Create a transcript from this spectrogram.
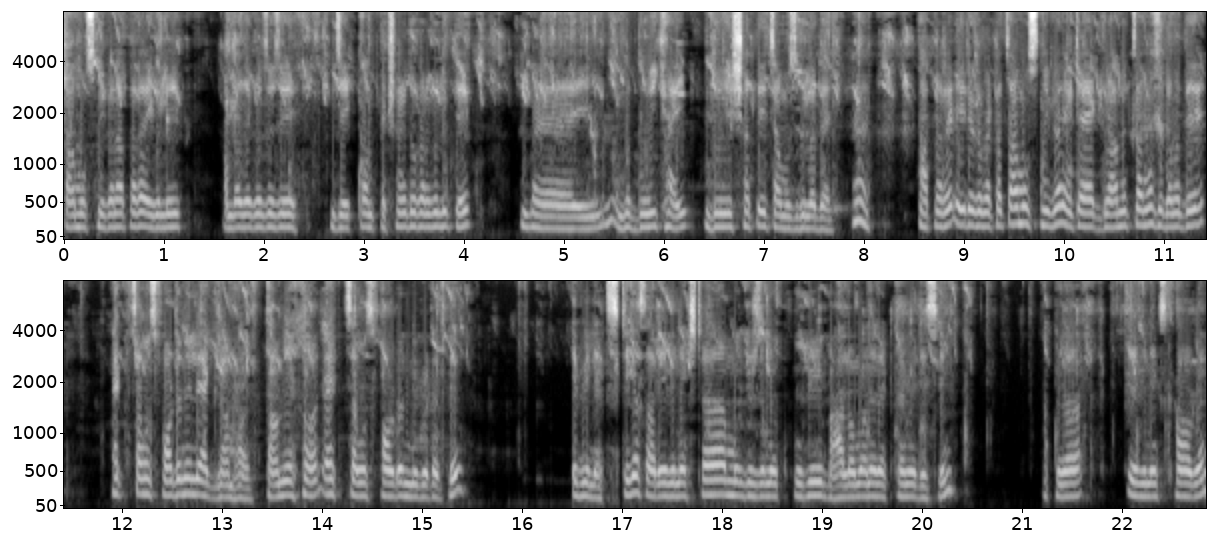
চামচ নেবেন আপনারা। এগুলি আমরা দেখব যে যে কনফেকশনের দোকানগুলিতে আমরা দই খাই, দইয়ের সাথে চামচগুলো দেয়। হ্যাঁ আপনারা এইরকম একটা চামচ নেবেন। এটা এক গ্রামের চামচ, এটার মধ্যে এক চামচ পাউডার নিলে এক গ্রাম হয়। তো আমি এখন এক চামচ পাউডার নেব এটাতে। এভিনেক্স ঠিক আছে? আর এভিনেক্সটা মুরগির জন্য খুবই ভালো মানের একটা মেডিসিন আপনারা এভিনেক্স খাওয়াবেন।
